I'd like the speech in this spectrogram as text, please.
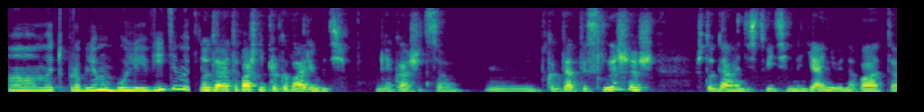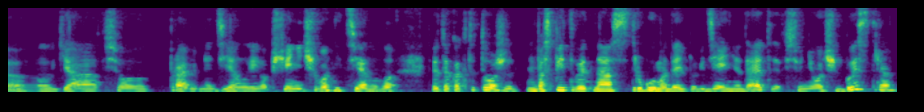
э, эту проблему более видимой. Ну да, это важно проговаривать, мне кажется, когда ты слышишь что да, действительно, я не виновата, я все правильно делаю и вообще ничего не делала. Это как-то тоже воспитывает нас другую модель поведения, да, это все не очень быстро,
